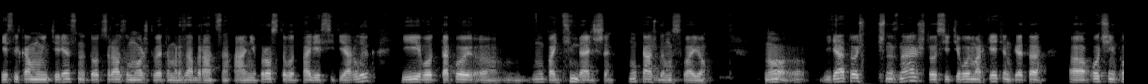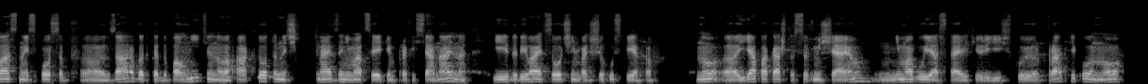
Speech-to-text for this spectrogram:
Если кому интересно, тот сразу может в этом разобраться, а не просто вот повесить ярлык и вот такой, э, ну, пойти дальше. Ну, каждому свое. Но я точно знаю, что сетевой маркетинг – это э, очень классный способ заработка дополнительного, а кто-то начинает заниматься этим профессионально и добивается очень больших успехов. Ну, э, я пока что совмещаю, не могу я оставить юридическую практику, но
